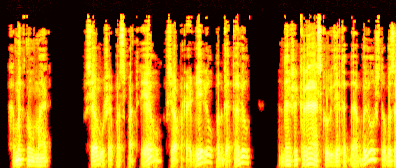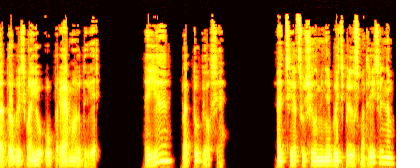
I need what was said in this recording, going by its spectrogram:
— хмыкнул маг. «Все уже посмотрел, все проверил, подготовил. Даже краску где-то добыл, чтобы задобрить мою упрямую дверь». Я потупился. Отец учил меня быть предусмотрительным.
